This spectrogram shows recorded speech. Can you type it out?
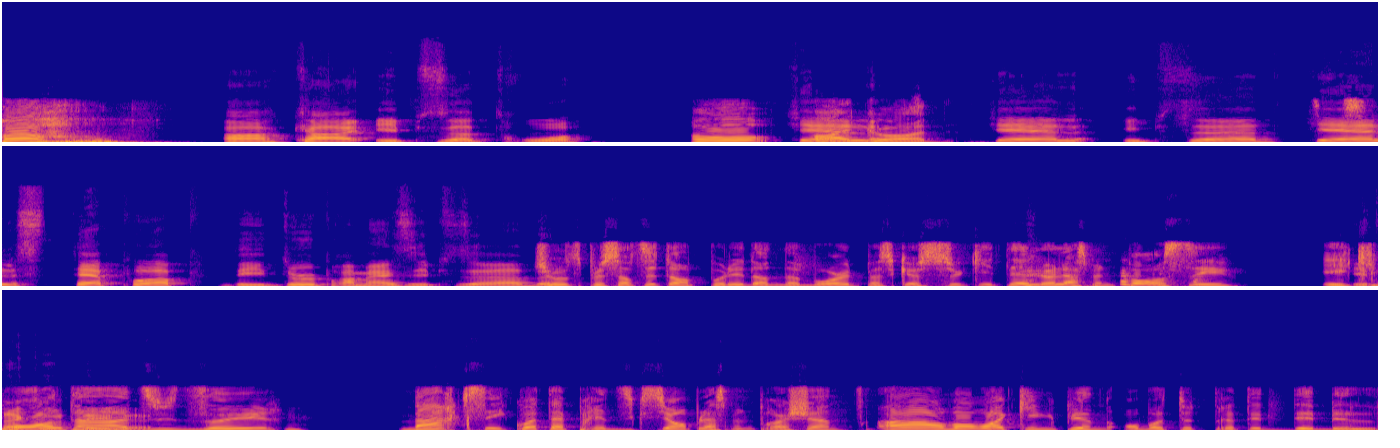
Oh, Hawkeye, épisode 3. oh my Quel- God. Quel épisode, quel step-up des deux premiers épisodes. Joe, tu peux sortir ton put it on the board parce que ceux qui étaient là la semaine passée et qui m'ont là. entendu dire Marc, c'est quoi ta prédiction pour la semaine prochaine? Ah, on va voir Kingpin. On m'a tout traité de débile.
